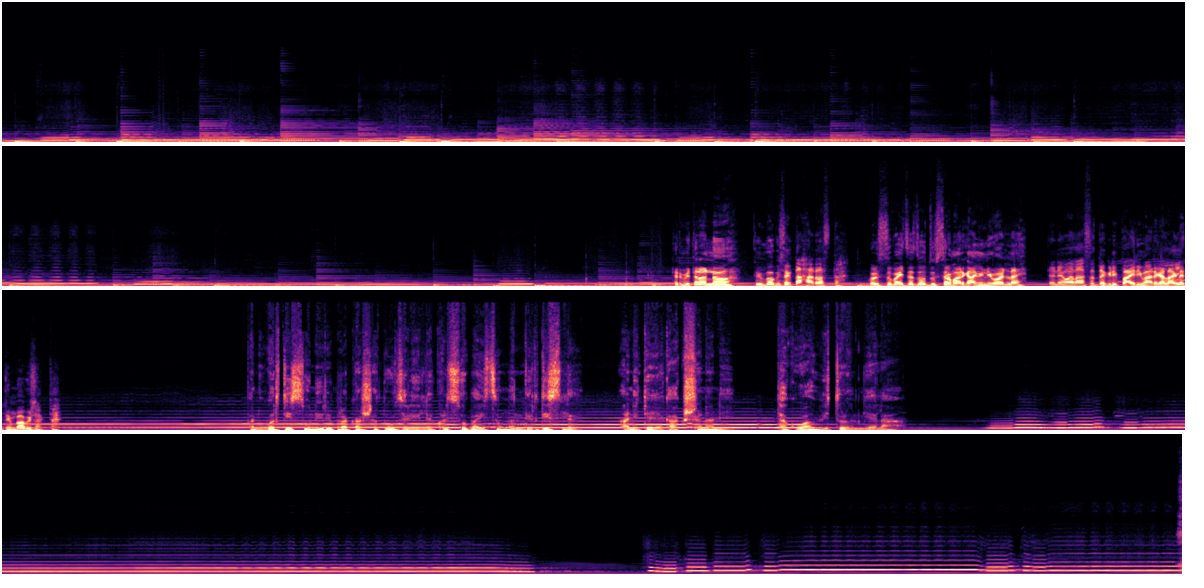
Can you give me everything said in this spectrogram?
तर मित्रांनो तुम्ही बघू शकता हा रस्ता. कोळसुबाईचा जो दुसरा मार्ग आम्ही निवडला आहे त्याने मला असा दगडी पायरी मार्ग लागला तुम्ही बघू शकता. पण वरती सोनेरी प्रकाशात उजळलेलं कळसुबाईचं मंदिर दिसलं आणि त्या एका क्षणाने थकवा वितळून गेला.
